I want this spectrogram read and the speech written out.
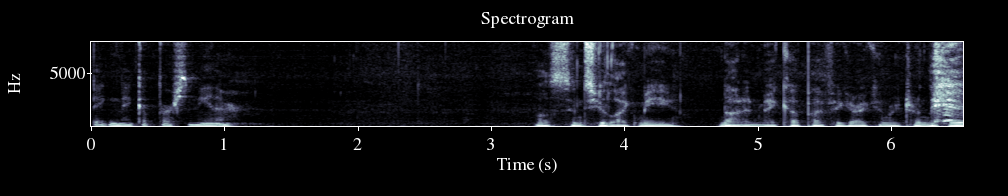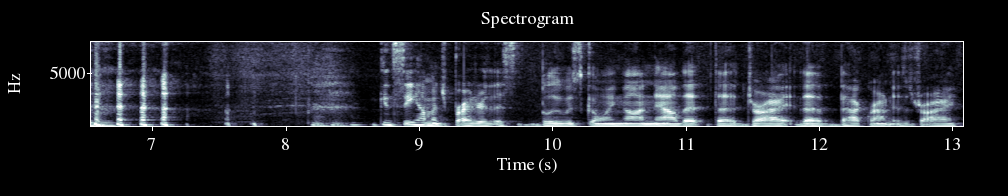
big makeup person either. Well, since you like me not in makeup, I figure I can return the favor. you can see how much brighter this blue is going on now that the dry the background is dry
